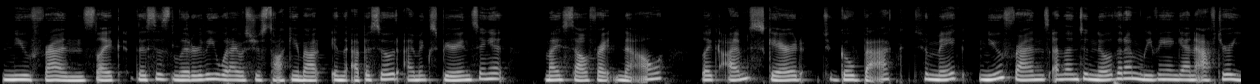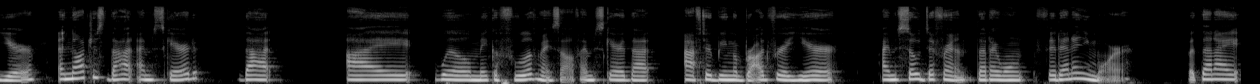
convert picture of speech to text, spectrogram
new friends. Like, this is literally what I was just talking about in the episode. I'm experiencing it myself right now. Like, I'm scared to go back to make new friends and then to know that I'm leaving again after a year. And not just that, I'm scared that I will make a fool of myself. I'm scared that after being abroad for a year, I'm so different that I won't fit in anymore. But then I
